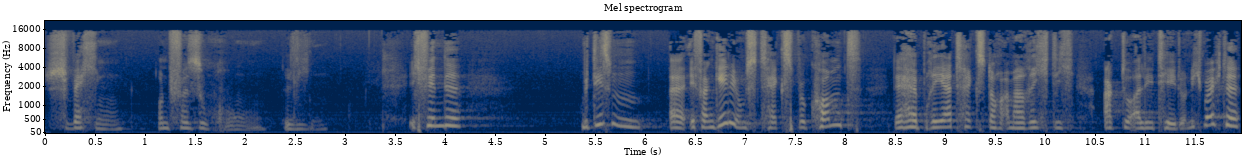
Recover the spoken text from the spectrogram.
Schwächen und Versuchungen liegen. Ich finde, mit diesem äh, Evangeliumstext bekommt der Hebräertext noch einmal richtig Aktualität. Und ich möchte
